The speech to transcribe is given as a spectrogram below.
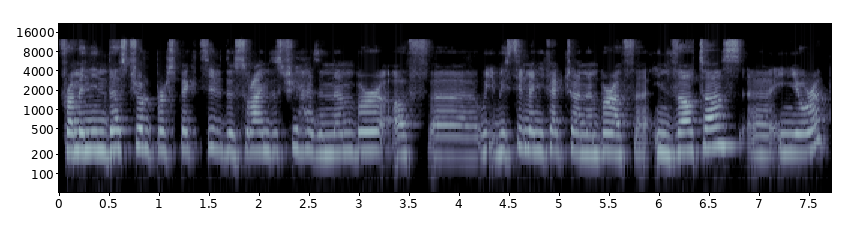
From an industrial perspective, the solar industry has a number of, uh, we, we still manufacture a number of uh, inverters uh, in Europe.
